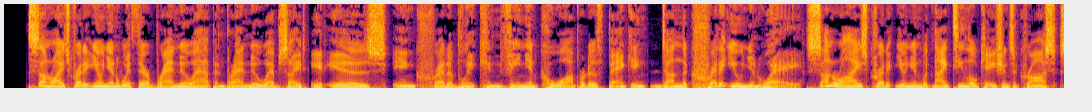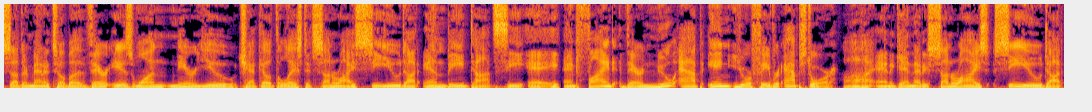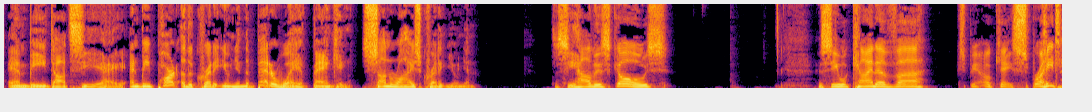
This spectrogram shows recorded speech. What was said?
Sunrise Credit Union with their brand new app and brand new website. It is incredibly convenient cooperative banking done the credit union way. Sunrise Credit Union with 19 locations across southern Manitoba. There is one near you. Check out the list at sunrisecu.mb.ca and find their new app in your favorite app store. Uh, and again, that is sunrisecu.mb.ca and be part of the credit union, the better way of banking, Sunrise Credit Union. To see how this goes, to see what kind of uh, experience. Okay, Sprite,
